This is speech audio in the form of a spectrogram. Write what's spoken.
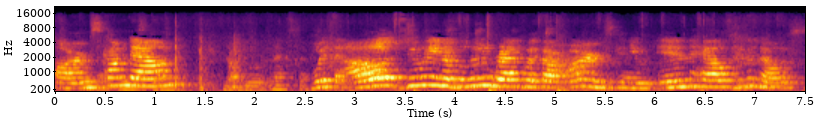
arms come down. No, do it next time. Without doing a balloon breath with our arms, can you inhale through the nose?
